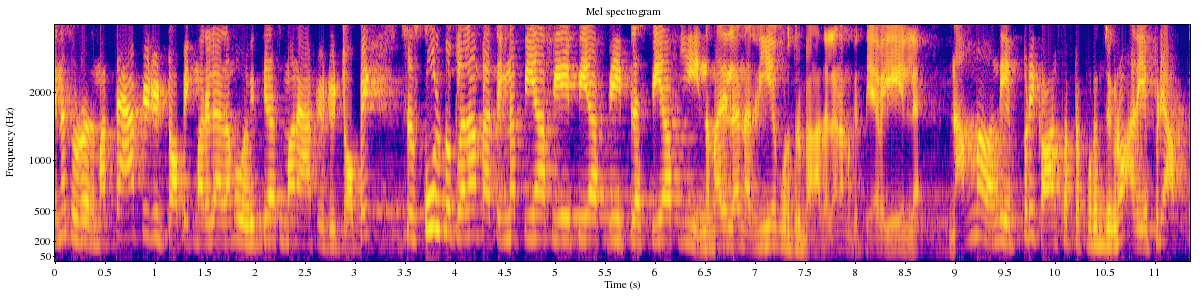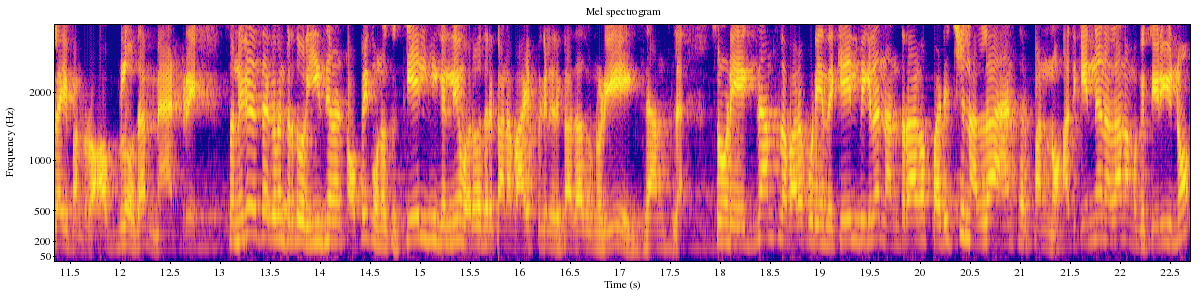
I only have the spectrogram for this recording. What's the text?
என்ன சொல்கிறது மற்ற ஆப்டிடியூட் டாபிக் மாதிரிலாம் இல்லாமல் ஒரு வித்தியாசமான ஆப்டிடியூட் டாபிக் ஸோ ஸ்கூல் புக்லலாம் பார்த்தீங்கன்னா P of A P of B E இந்த மாதிரிலாம் நிறைய கொடுத்துருப்பாங்க. அதெல்லாம் நமக்கு தேவையே இல்லை. நம்ம வந்து எப்படி கான்செப்டை புரிஞ்சுக்கிறோம் அதை எப்படி அப்ளை பண்ணுறோம் அவ்வளோதான் மேட்ரே ஸோ நிகழ்த்தகவுன்றது ஒரு ஈஸியான டாபிக் உனக்கு கேள்விகள்லையும் வருவதற்கான வாய்ப்புகள் இருக்குது. அதாவது உன்னுடைய எக்ஸாம்ஸில் ஸோ உன்னுடைய எக்ஸாம்ஸில் வரக்கூடிய இந்த கேள்விகளை நன்றாக படித்து நல்லா ஆன்சர் பண்ணணும். அதுக்கு என்னென்னலாம் நமக்கு தெரியணும்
